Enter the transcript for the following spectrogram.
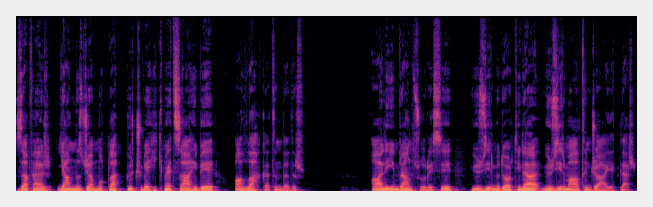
Zafer yalnızca mutlak güç ve hikmet sahibi Allah katındadır. Ali İmran Suresi 124 ila 126. ayetler.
